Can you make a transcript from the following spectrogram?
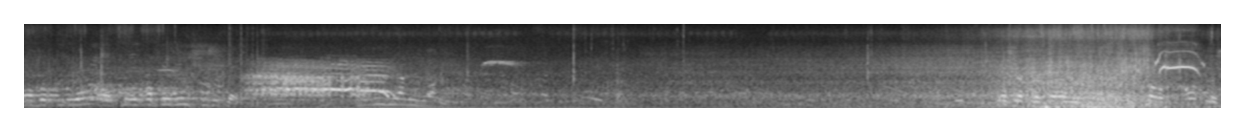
En voiture là, on prend le drapeau rouge s'il vous plaît. On se prépare le 135.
